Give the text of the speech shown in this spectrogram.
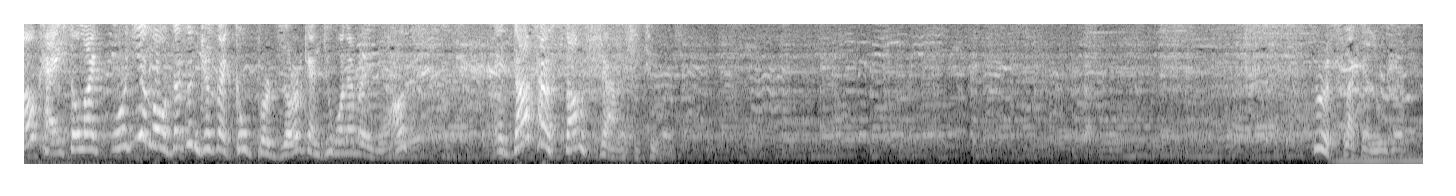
Okay, so like, Yemo doesn't just like go berserk and do whatever it wants. It does have some strategy to it. You reflect it, loser.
